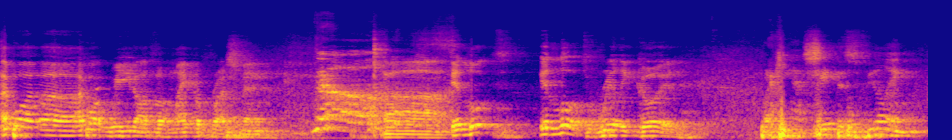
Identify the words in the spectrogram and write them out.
I bought uh, I bought weed off of Micro Freshman. No. Uh, it looked it looked really good, but I can't shake this feeling.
